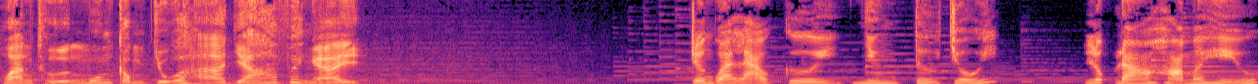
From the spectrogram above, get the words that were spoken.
Hoàng thượng muốn công chúa hạ giá với ngài Trường quả lão cười nhưng từ chối Lúc đó họ mới hiểu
